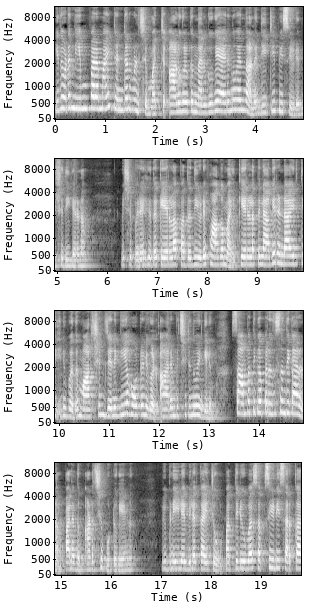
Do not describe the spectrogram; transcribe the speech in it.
ഇതോടെ നിയമപരമായി ടെൻഡർ വിളിച്ച് മറ്റ് ആളുകൾക്ക് നൽകുകയായിരുന്നുവെന്നാണ് ഡി ടി പി സിയുടെ വിശദീകരണം. വിശപ്പ് രഹിത കേരള പദ്ധതിയുടെ ഭാഗമായി കേരളത്തിലാകെ രണ്ടായിരത്തി ഇരുപത് മാർച്ചിൽ ജനകീയ ഹോട്ടലുകൾ ആരംഭിച്ചിരുന്നുവെങ്കിലും സാമ്പത്തിക പ്രതിസന്ധി കാരണം പലതും അടച്ചുപൂട്ടുകയാണ്. വിപണിയിലെ വിലക്കയറ്റവും പത്ത് രൂപ സബ്സിഡി സർക്കാർ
